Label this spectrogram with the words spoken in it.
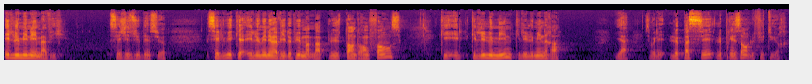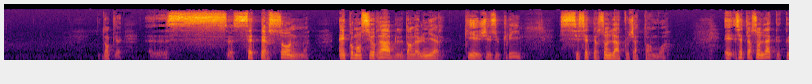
illuminer ma vie. C'est Jésus, bien sûr. C'est lui qui a illuminé ma vie depuis ma, plus tendre enfance, qui, qui l'illumine, qui l'illuminera. Il y a, si vous voulez, le passé, le présent, le futur. Donc, euh, cette personne incommensurable dans la lumière qui est Jésus-Christ, c'est cette personne-là que j'attends, moi. Et cette personne-là que,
